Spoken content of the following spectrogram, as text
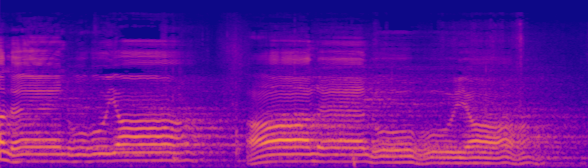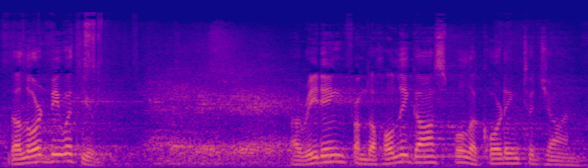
Alleluia. Alleluia. The Lord be with you. A reading from the Holy Gospel according to John.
